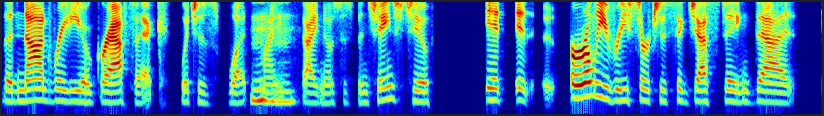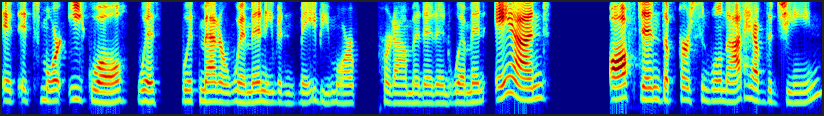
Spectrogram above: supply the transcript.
the non-radiographic, which is what mm-hmm. my diagnosis has been changed to, it it uh, early research is suggesting that it, it's more equal with with men or women, even maybe more predominant in women, and often the person will not have the gene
